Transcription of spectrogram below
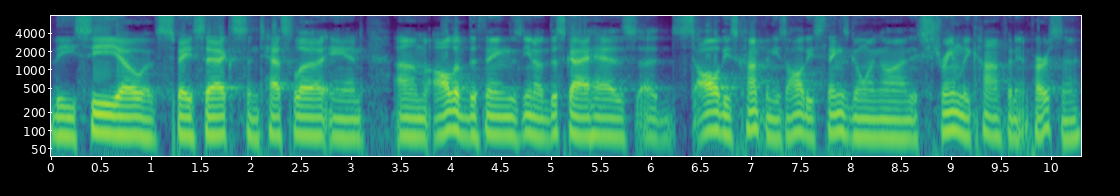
the CEO of SpaceX and Tesla, and um, all of the things. You know, this guy has uh, all these companies, all these things going on. Extremely confident person,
